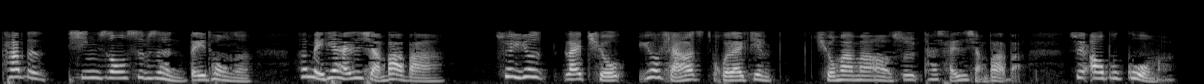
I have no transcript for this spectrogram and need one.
他的心中是不是很悲痛呢？他每天还是想爸爸，所以又来求，又想要回来见求妈妈啊，所以他还是想爸爸，所以拗不过嘛。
